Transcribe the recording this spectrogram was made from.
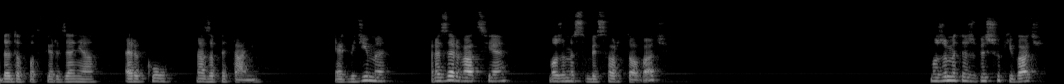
D do potwierdzenia, RQ na zapytanie. Jak widzimy, rezerwacje możemy sobie sortować. Możemy też wyszukiwać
